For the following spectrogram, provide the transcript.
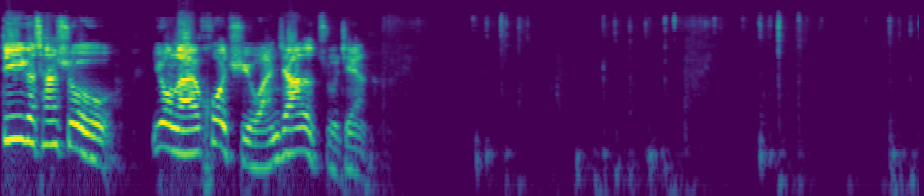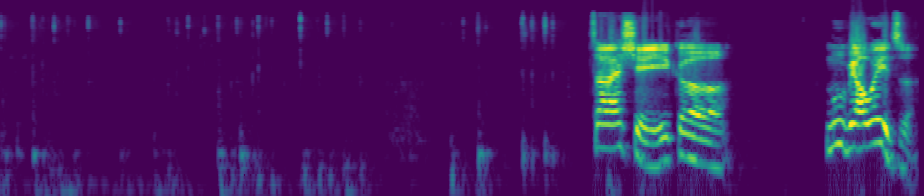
第一个参数用来获取玩家的组件，再来写一个。目标位置，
